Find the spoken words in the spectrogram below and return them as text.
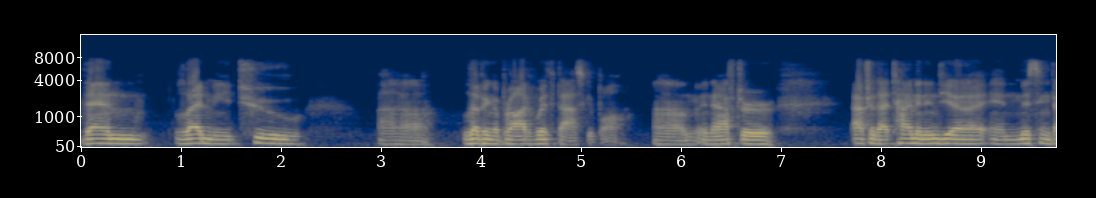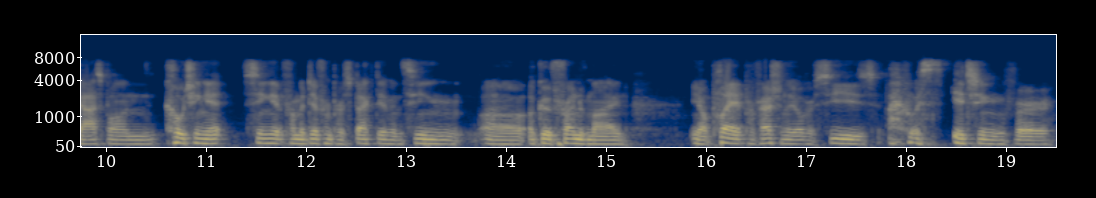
then led me to uh, living abroad with basketball. Um, and after after that time in India and missing basketball and coaching it, seeing it from a different perspective, and seeing uh, a good friend of mine, you know, play it professionally overseas, I was itching for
